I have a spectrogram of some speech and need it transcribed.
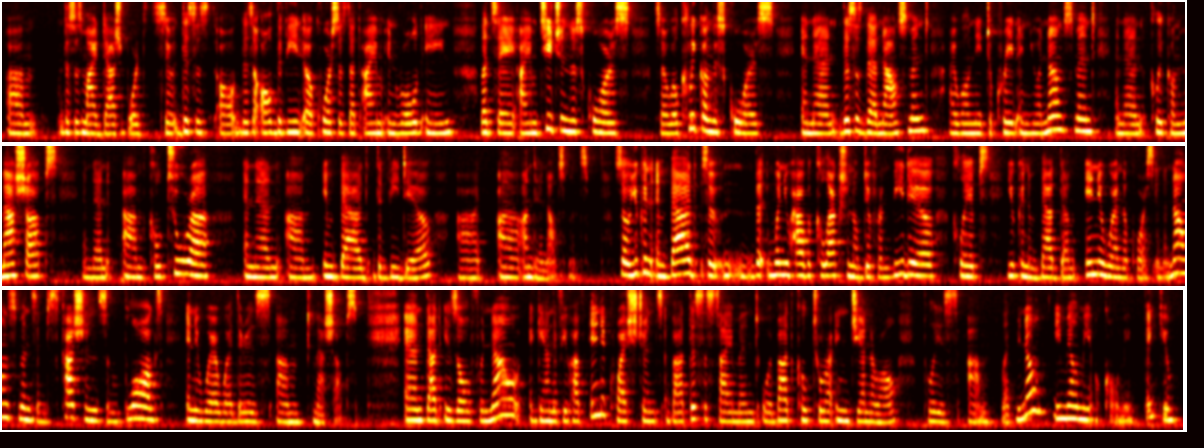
um, this is my dashboard. So this is all these are all the uh, courses that I am enrolled in. Let's say I am teaching this course, so we'll click on this course and then this is the announcement. I will need to create a new announcement and then click on mashups and then um, Kaltura and then um, embed the video uh, uh, on the announcements. So you can embed, so that when you have a collection of different video clips, you can embed them anywhere in the course, in announcements and discussions and blogs, anywhere where there is um, mashups. And that is all for now. Again, if you have any questions about this assignment or about Kaltura in general, please um, let me know, email me or call me. Thank you.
